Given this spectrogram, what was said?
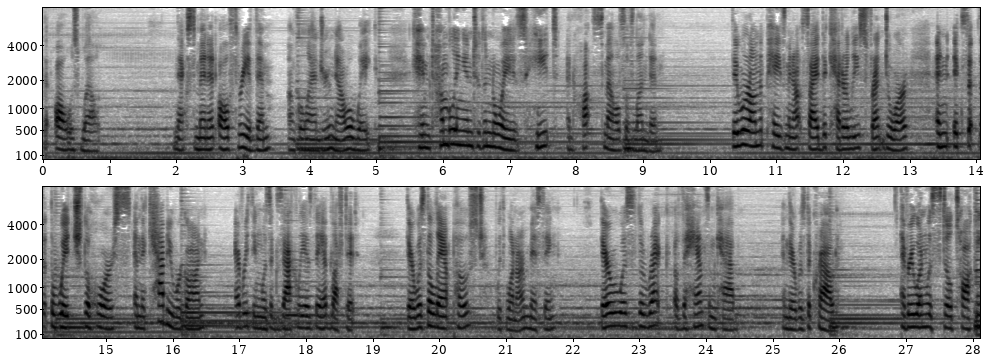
that all was well. Next minute, all three of them, Uncle Andrew now awake, came tumbling into the noise, heat, and hot smells of London. They were on the pavement outside the Ketterleys' front door, and except that the witch, the horse, and the cabby were gone, everything was exactly as they had left it. There was the lamp post, with one arm missing. There was the wreck of the hansom cab, and there was the crowd. Everyone was still talking,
